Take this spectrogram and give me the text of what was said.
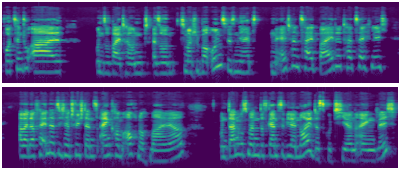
prozentual? Und so weiter. Und also zum Beispiel bei uns, wir sind ja jetzt in Elternzeit beide tatsächlich, aber da verändert sich natürlich dann das Einkommen auch nochmal, ja. Und dann muss man das Ganze wieder neu diskutieren eigentlich.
